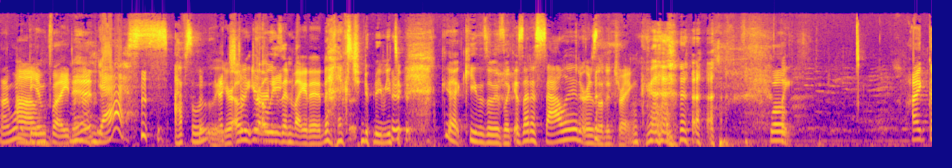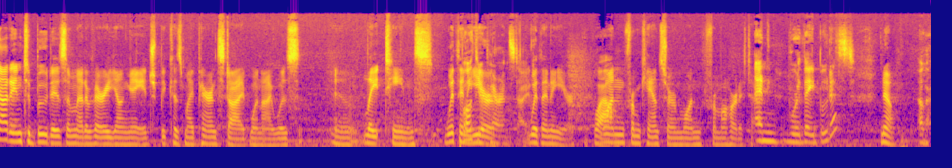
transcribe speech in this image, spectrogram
I want to be invited. Yes, absolutely. you're, always, you're always dirty. invited. Extra dirty, me too. Yeah, Keith is always like, "Is that a salad or is that a drink?" Well, Wait. I got into Buddhism at a very young age because my parents died when I was uh, late teens. Within Both a your year. parents died? Within a year. Wow. One from cancer and one from a heart attack. And were they Buddhist? no. Okay.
